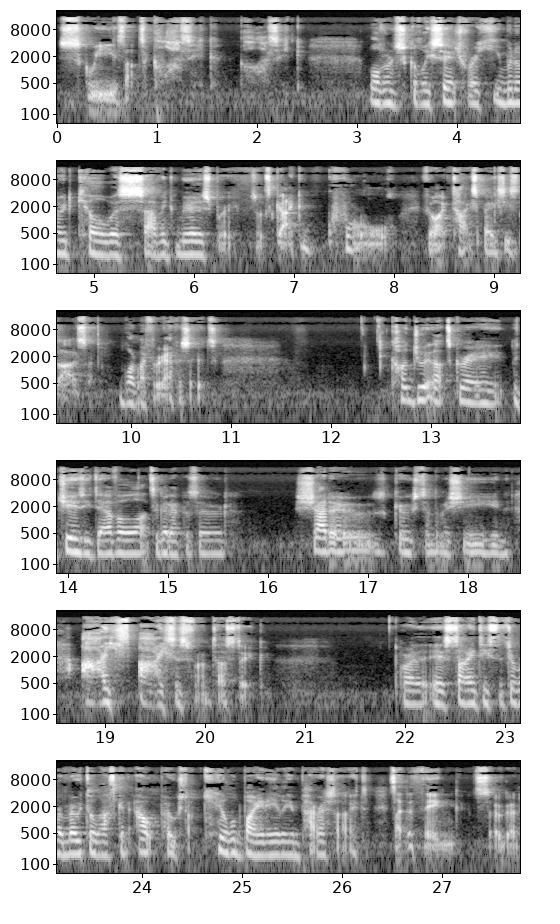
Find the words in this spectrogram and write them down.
Squeeze, that's a. Classic. Mulder and Scully search for a humanoid killer with savage murder spree. So this guy can crawl. If you like tight spaces, that's one of my favourite episodes. Conduit, that's great. The Jersey Devil, that's a good episode. Shadows, Ghost in the Machine. Ice, Ice is fantastic. Where a scientist at a remote Alaskan outpost are killed by an alien parasite. It's like the thing. It's so good.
